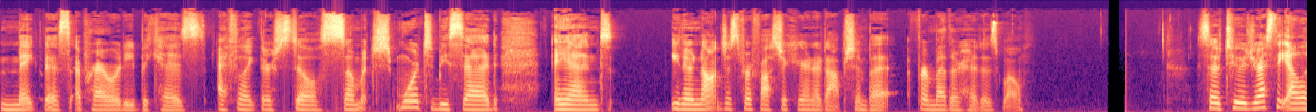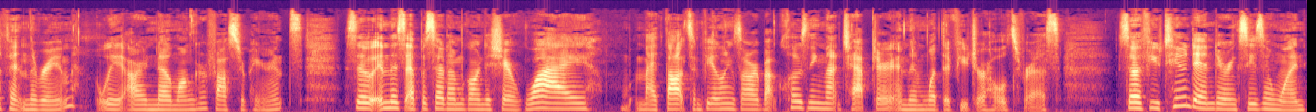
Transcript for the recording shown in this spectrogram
make this a priority because I feel like there's still so much more to be said and you know not just for foster care and adoption but for motherhood as well so, to address the elephant in the room, we are no longer foster parents. So, in this episode, I'm going to share why, my thoughts and feelings are about closing that chapter, and then what the future holds for us. So, if you tuned in during season one,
